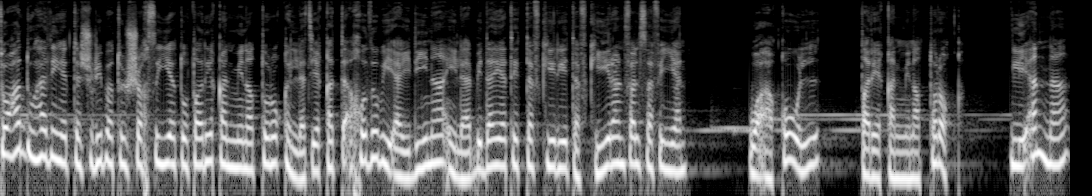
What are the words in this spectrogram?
تعد هذه التجربة الشخصية طريقا من الطرق التي قد تأخذ بأيدينا إلى بداية التفكير تفكيرا فلسفيا، وأقول طريقا من الطرق لأن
